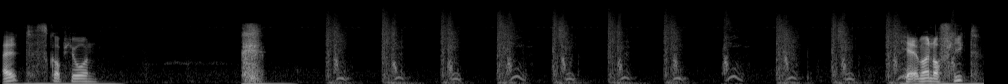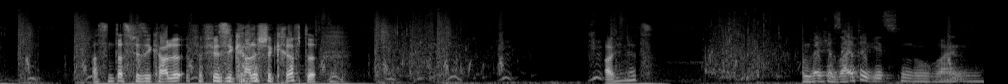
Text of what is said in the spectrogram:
Halt, Skorpion. Hier immer noch fliegt. Was sind das physikale, für physikalische Kräfte? Hab ich ihn jetzt? Von welcher Seite gehst denn du rein?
